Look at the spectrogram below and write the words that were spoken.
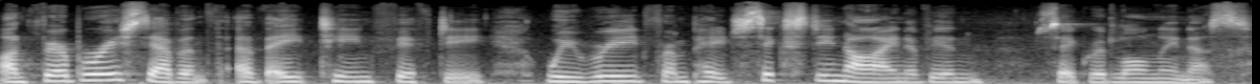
on February 7th of 1850. We read from page 69 of In Sacred Loneliness.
